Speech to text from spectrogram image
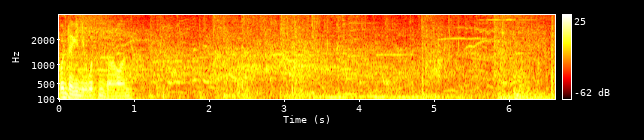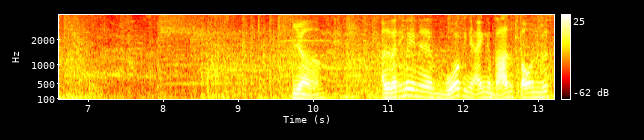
Und da gehen die Routen down. Ja. Also wenn immer ihr eine Burg in die eigene Basis bauen müsst,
